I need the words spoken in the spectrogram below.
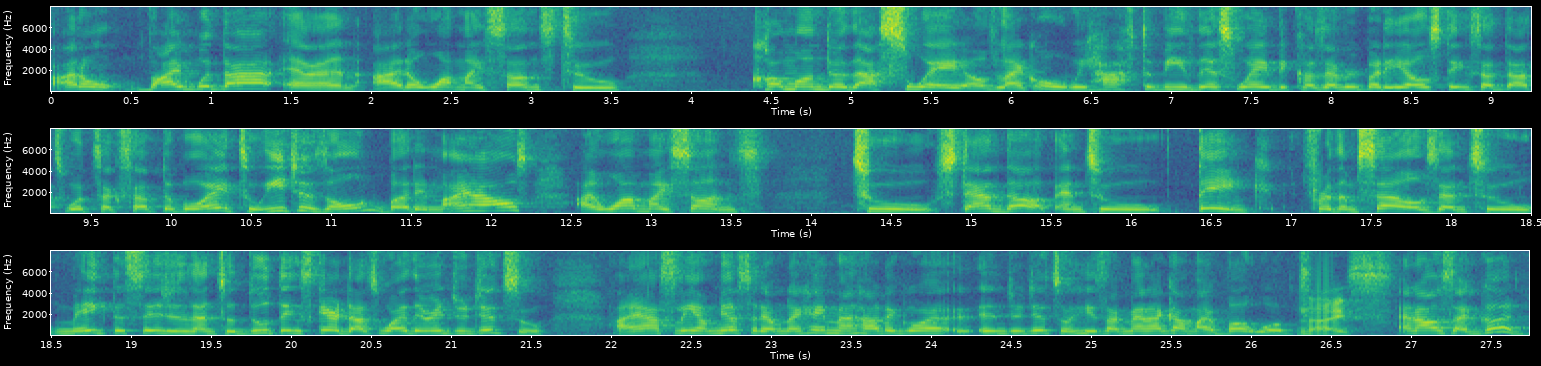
I don't vibe with that and I don't want my sons to come under that sway of like, oh, we have to be this way because everybody else thinks that that's what's acceptable. Hey, to each his own. But in my house, I want my sons to stand up and to think for themselves and to make decisions and to do things scared. That's why they're in jujitsu. I asked Liam yesterday, I'm like, hey man, how'd it go in jujitsu? He's like, man, I got my butt whooped. Nice. And I was like, good.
